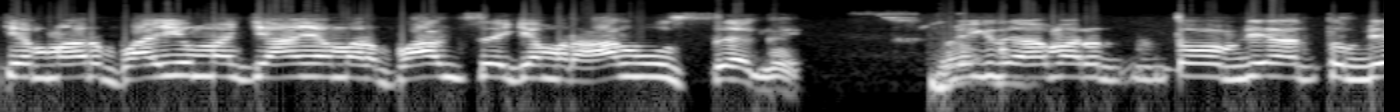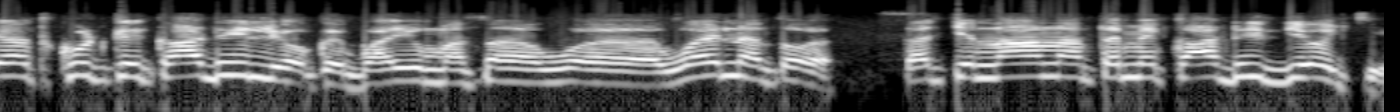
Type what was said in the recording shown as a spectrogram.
કે મારા ભાઈઓમાં કે અહીંયા અમારા ભાગ છે કે અમારે હાલવું જ છે કઈ. કીધું અમારે તો બે તો બે ખૂટકી કાઢી લ્યો કે સ- હોય ને તો કે ના ના તમે કાઢી દો કે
